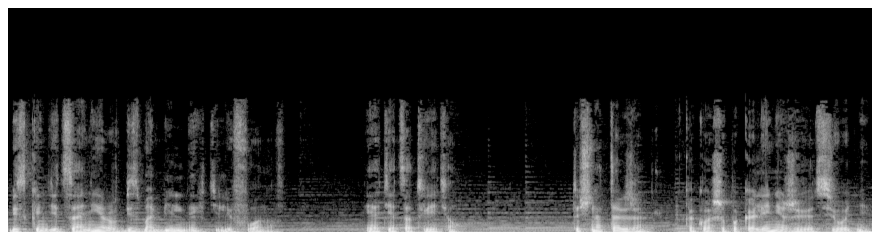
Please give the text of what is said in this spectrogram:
без кондиционеров, без мобильных телефонов? И отец ответил, точно так же, как ваше поколение живет сегодня,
